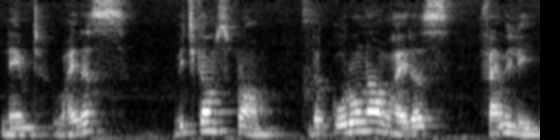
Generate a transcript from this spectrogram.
named virus, which comes from the coronavirus family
